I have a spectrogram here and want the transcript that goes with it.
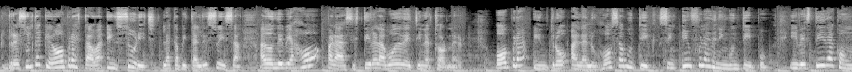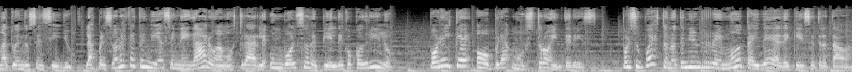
Resulta que Oprah estaba en Zurich, la capital de Suiza, a donde viajó para asistir a la boda de Tina Turner. Oprah entró a la lujosa boutique sin ínfulas de ningún tipo y vestida con un atuendo sencillo. Las personas que atendían se negaron a mostrarle un bolso de piel de cocodrilo por el que Oprah mostró interés. Por supuesto, no tenían remota idea de quién se trataba.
